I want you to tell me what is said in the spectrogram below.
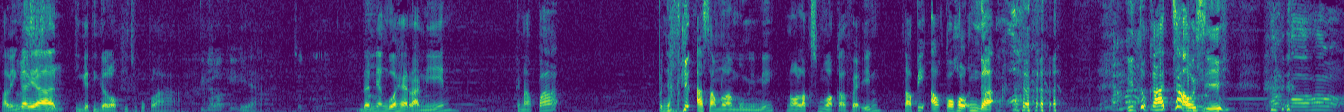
Paling enggak ya tiga tiga loki cukup lah. Tiga loki. Iya. Cukup. Dan yang gue heranin, kenapa penyakit asam lambung ini nolak semua kafein, tapi alkohol enggak? Itu kacau sih. Alkohol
